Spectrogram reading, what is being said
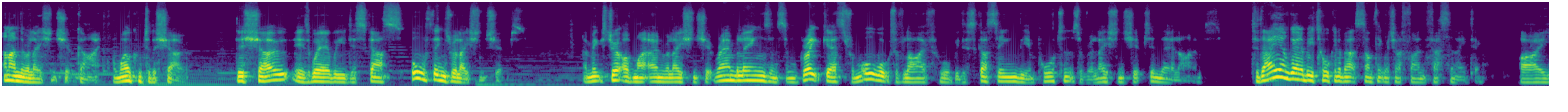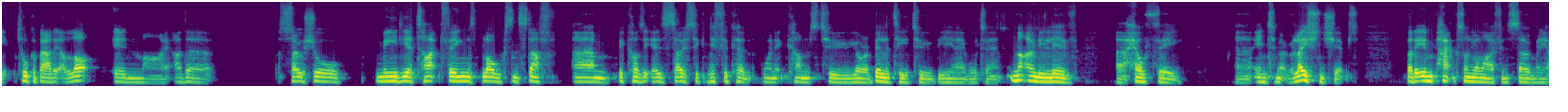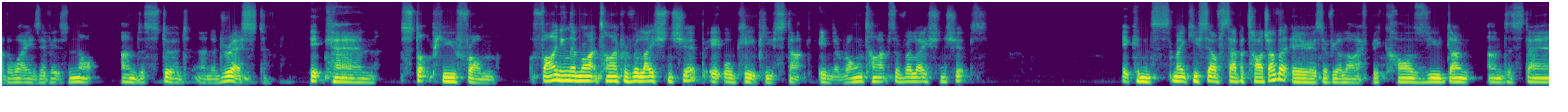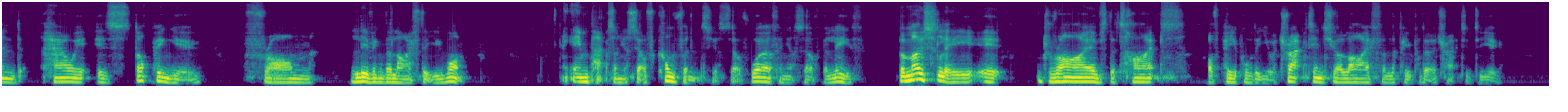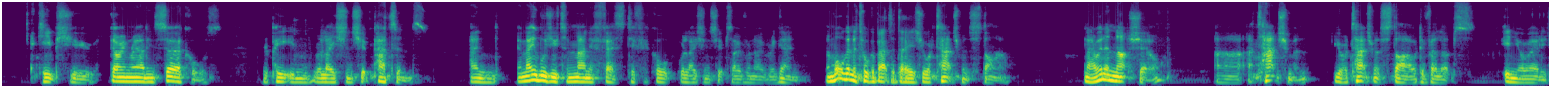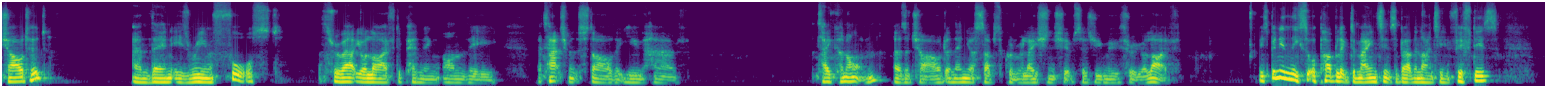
and I'm the relationship guy, and welcome to the show. This show is where we discuss all things relationships, a mixture of my own relationship ramblings and some great guests from all walks of life who will be discussing the importance of relationships in their lives. Today, I'm going to be talking about something which I find fascinating. I talk about it a lot in my other social media type things, blogs and stuff um, because it is so significant when it comes to your ability to being able to not only live uh, healthy, uh, intimate relationships, but it impacts on your life in so many other ways if it's not understood and addressed. It can stop you from finding the right type of relationship. It will keep you stuck in the wrong types of relationships it can make you self sabotage other areas of your life because you don't understand how it is stopping you from living the life that you want. It impacts on your self confidence, your self worth, and your self belief. But mostly it drives the types of people that you attract into your life and the people that are attracted to you. It keeps you going around in circles repeating relationship patterns and enables you to manifest difficult relationships over and over again. And what we're going to talk about today is your attachment style. Now, in a nutshell, uh, attachment, your attachment style develops in your early childhood and then is reinforced throughout your life depending on the attachment style that you have taken on as a child and then your subsequent relationships as you move through your life. It's been in the sort of public domain since about the 1950s.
